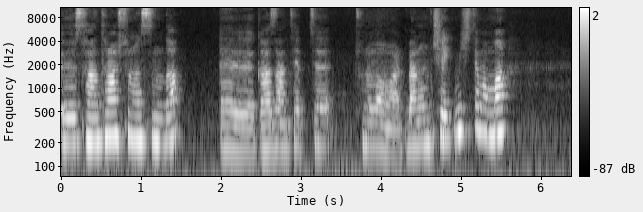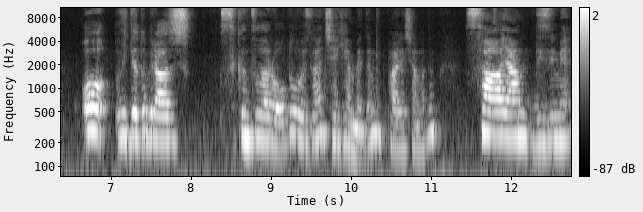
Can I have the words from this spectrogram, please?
e, satranç turnuvasında e, Gaziantep'te turnuva vardı. Ben onu çekmiştim ama o videoda biraz sıkıntılar oldu. O yüzden çekemedim, paylaşamadım. Sağ ayağım dizimi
